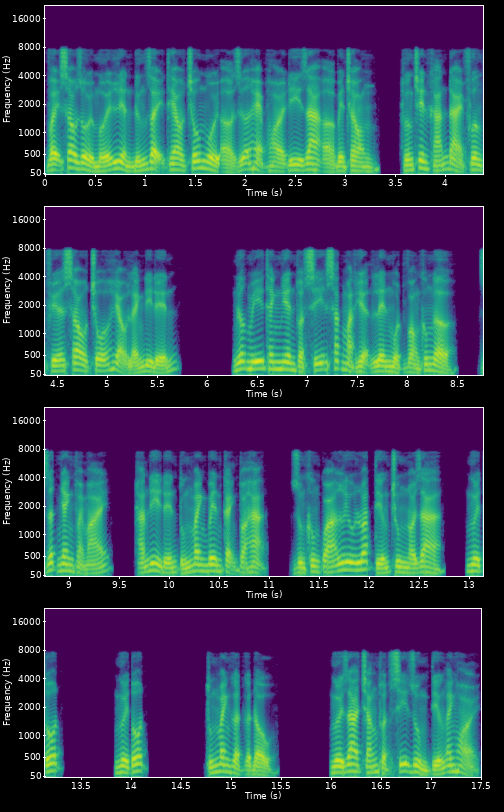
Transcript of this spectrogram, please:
vậy sau rồi mới liền đứng dậy theo chỗ ngồi ở giữa hẹp hòi đi ra ở bên trong, hướng trên khán đài phương phía sau chỗ hẻo lánh đi đến. Nước mỹ thanh niên thuật sĩ sắc mặt hiện lên một vòng không ngờ, rất nhanh thoải mái, hắn đi đến túng manh bên cạnh tòa hạ, dùng không quá lưu loát tiếng trung nói ra, ngươi tốt ngươi tốt. Túng manh gật gật đầu. Người da trắng thuật sĩ dùng tiếng anh hỏi,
